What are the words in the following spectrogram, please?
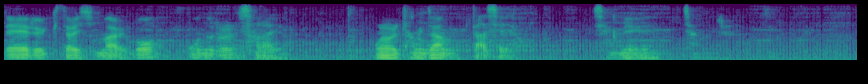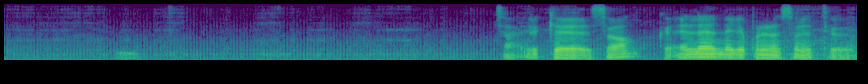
내일을 기다리지 말고 오늘을 살아요. 오늘 당장 따세요. 생명의 장미를. 음. 자 이렇게 해서 그 엘렌에게 보내는 소네트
